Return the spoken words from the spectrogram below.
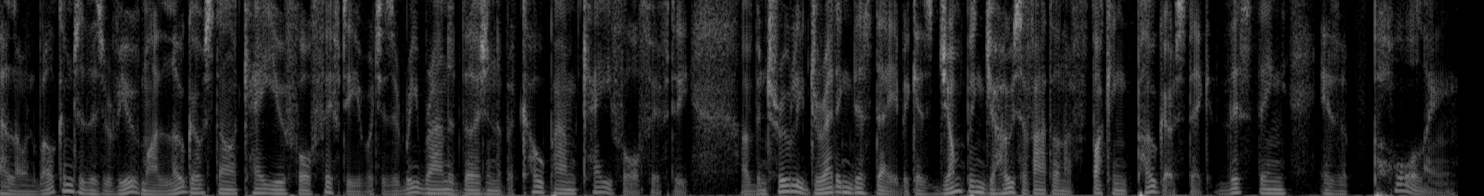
Hello and welcome to this review of my Logostar KU450, which is a rebranded version of a Copam K450. I've been truly dreading this day because jumping Jehoshaphat on a fucking pogo stick, this thing is appalling.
